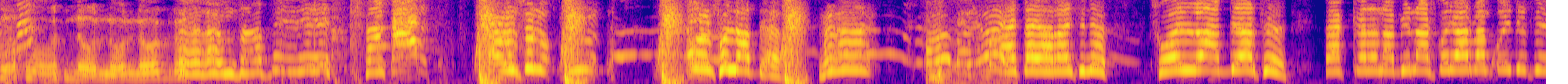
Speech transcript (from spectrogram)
No, no, no, no. হারামজাদে কাল কাল শুনো আমার শৈল আদে। হ্যাঁ? আচ্ছা হারাইছি না। শৈল আদে আছে। এক কারণে বিনাশ করে আর বাম কই দিছি?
